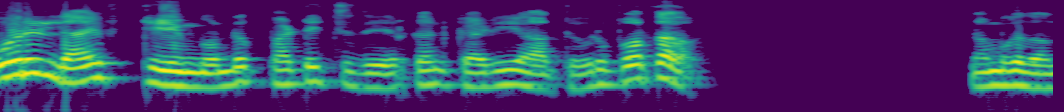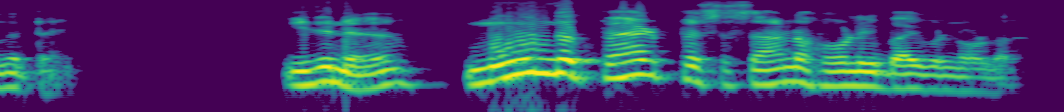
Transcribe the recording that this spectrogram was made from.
ഒരു ലൈഫ് ടൈം കൊണ്ട് പഠിച്ചു തീർക്കാൻ കഴിയാത്ത ഒരു പുസ്തകം നമുക്ക് തന്നിട്ടേ. ഇതിന് മൂന്ന് പേഴ്പസസ് ആണ് ഹോളി ബൈബിളിനുള്ളത്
